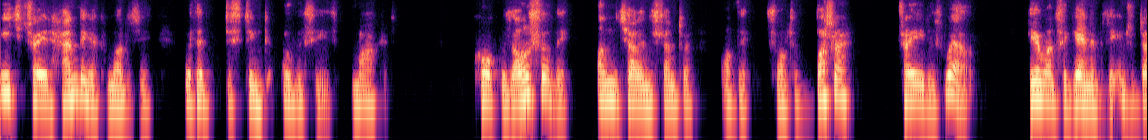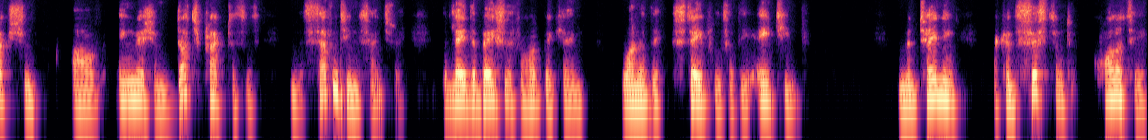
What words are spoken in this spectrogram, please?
each trade handling a commodity with a distinct overseas market. Cork was also the unchallenged centre of the salted butter trade as well. Here, once again, it was the introduction of English and Dutch practices in the 17th century that laid the basis for what became one of the staples of the 18th. Maintaining a consistent quality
